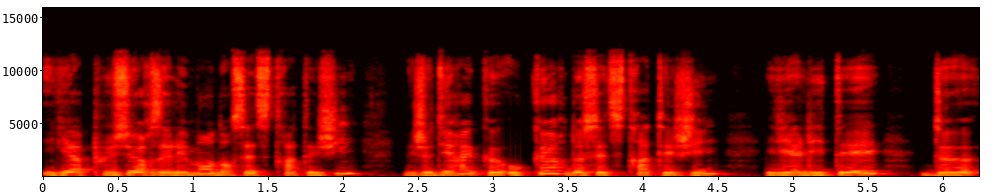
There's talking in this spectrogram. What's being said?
il y a plusieurs éléments dans cette stratégie, mais je dirais qu'au cœur de cette stratégie, il y a l'idée de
